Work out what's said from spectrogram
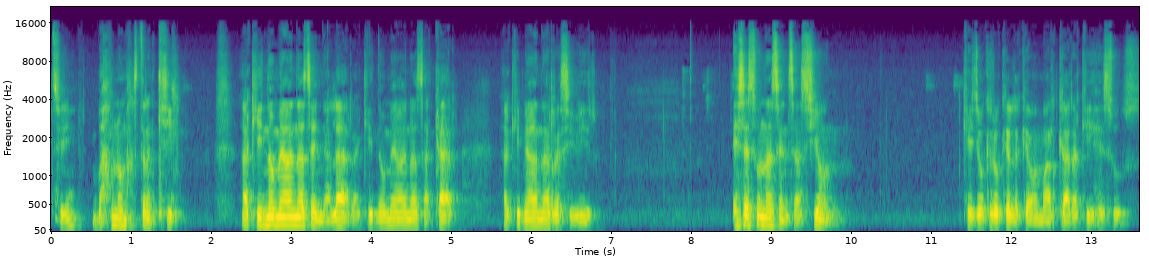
¿Sí? Va uno más tranquilo. Aquí no me van a señalar, aquí no me van a sacar, aquí me van a recibir. Esa es una sensación que yo creo que es la que va a marcar aquí Jesús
